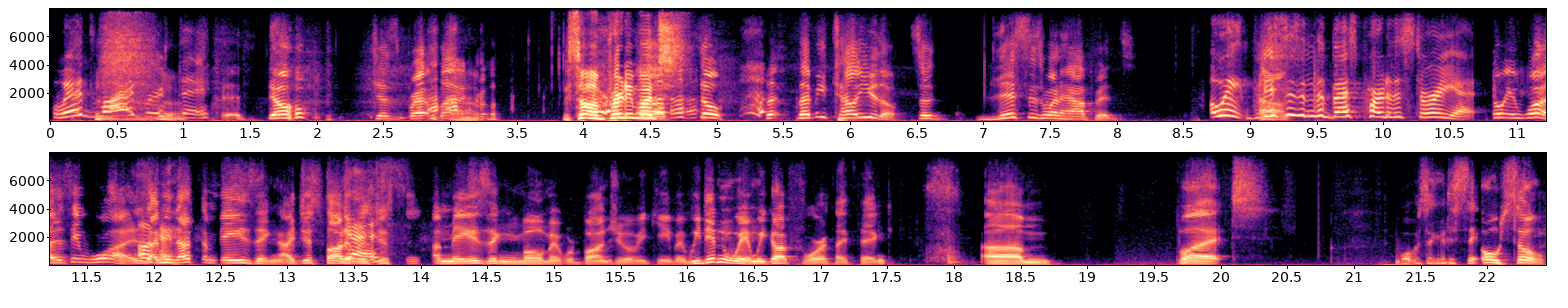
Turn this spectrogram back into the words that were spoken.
When's my birthday? nope. Just Bret Michael. so I'm pretty much. Uh, so let, let me tell you though. So this is what happens. Oh wait, this Um, isn't the best part of the story yet. No, it was. It was. I mean, that's amazing. I just thought it was just an amazing moment where Bon Jovi came in. We didn't win. We got fourth, I think. Um, but what was I going to say? Oh, so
